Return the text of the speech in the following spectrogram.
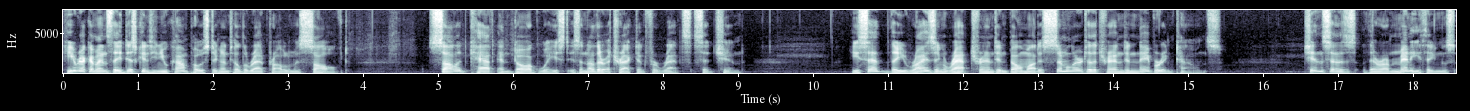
he recommends they discontinue composting until the rat problem is solved. Solid cat and dog waste is another attractant for rats, said Chin. He said the rising rat trend in Belmont is similar to the trend in neighboring towns. Chin says there are many things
